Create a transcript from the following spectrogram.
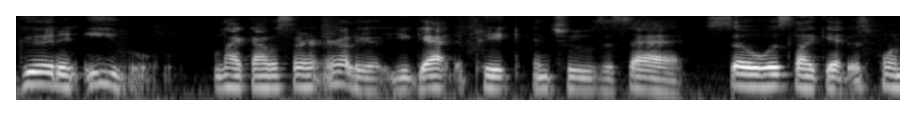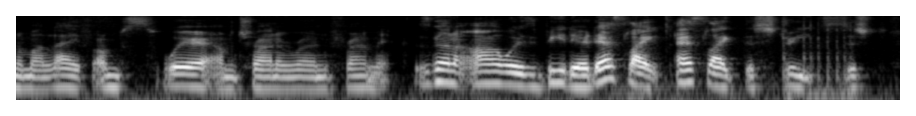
good and evil. Like I was saying earlier, you got to pick and choose a side. So it's like at this point in my life, I'm swear I'm trying to run from it. It's gonna always be there. That's like that's like the streets. The,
